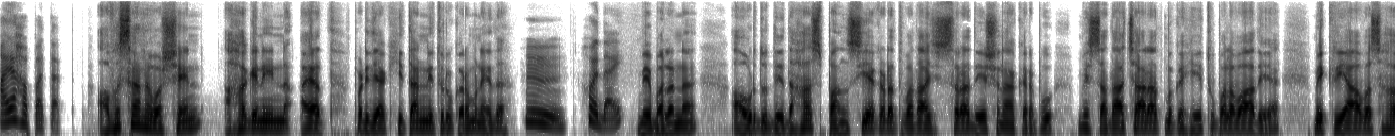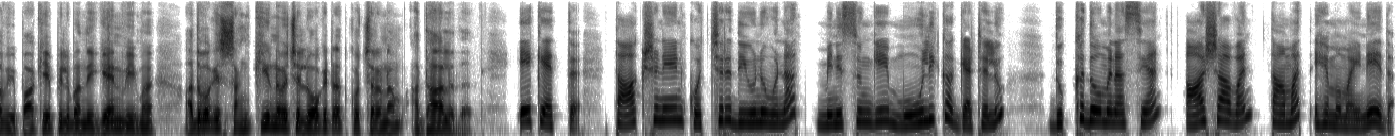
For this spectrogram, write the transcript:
අයහපතත්. අවසාන වශයෙන් අහගෙන ඉන්න අයත් පොඩි දෙයක් හිතන්න ඉතුරු කරමු නේද? හ්ම් හොඳයි. මේ බලන්න අවුරුදු 2500කටත් වඩා ඉස්සර දේශනා කරපු මේ සදාචාරාත්මක හේතුඵලවාදය මේ ක්‍රියාව සහ විපාකයේ පිළිබඳ ඉගැන්වීම අද වගේ සංකීර්ණ වෙච්ච ලෝකෙටත් කොච්චරනම් අදාළද? ඒක ඇත්ත. තාක්ෂණයෙන් කොච්චර දියුණු වුණත් මිනිසුන්ගේ මූලික ගැටලු දුක්ඛ දෝමනස්යන් ආශාවන් තාමත් එහෙමමයි නේද?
